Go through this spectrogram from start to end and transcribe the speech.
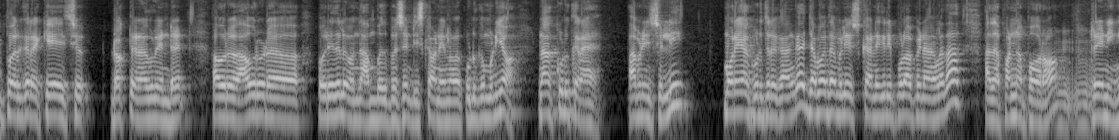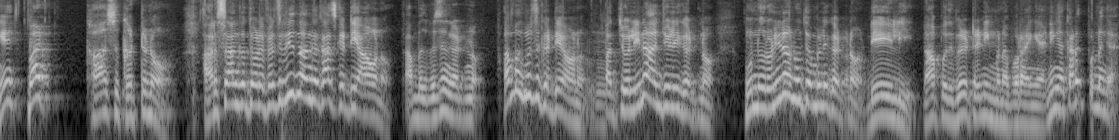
இப்போ இருக்கிற கேஎஸ் டாக்டர் ரகுலேந்திரன் அவர் அவரோட ஒரு இதில் வந்து ஐம்பது பர்சன்ட் டிஸ்கவுண்ட் என்னால் கொடுக்க முடியும். நான் கொடுக்குறேன் அப்படின்னு சொல்லி முறையாக கொடுத்துருக்காங்க. ஜபத் அம்பிளியூஸ்கா நகிரி புலாப்பினாங்கள தான் அதை பண்ண போகிறோம் ட்ரைனிங்கு பட் காசு கட்டணும். அரசாங்கத்தோட ஃபெசிலிட்டி நாங்கள் காசு கட்டி ஆகணும். ஐம்பது பர்சன்ட் கட்டணும். ஐம்பது பைசா கட்டி ஆகணும். பத்து வழினா அஞ்சு வழி கட்டணும். முந்நூறு வழினா ஐம்பது வழி கட்டணும். டெய்லி நாற்பது பேர் ட்ரைனிங் பண்ண போறாங்க. நீங்க கணக்கு பண்ணுங்க.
